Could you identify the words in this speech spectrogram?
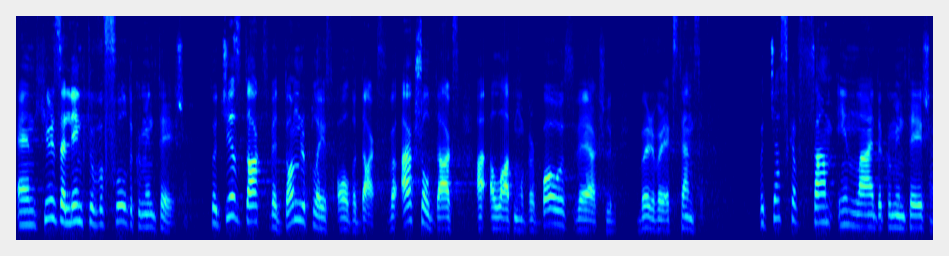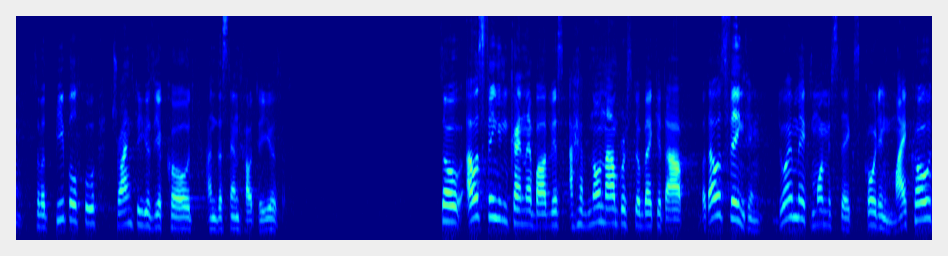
and here's a link to the full documentation. So just docs that don't replace all the docs. The actual docs are a lot more verbose, they're actually very, very extensive. But just have some inline documentation so that people who trying to use your code understand how to use it. So I was thinking kind of about this. I have no numbers to back it up, but I was thinking, do I make more mistakes coding my code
